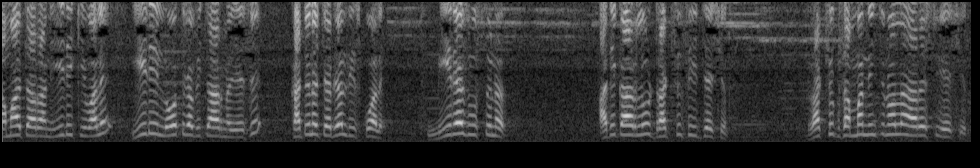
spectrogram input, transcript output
సమాచారాన్ని ఈడీకి ఇవ్వాలి ఈడీ లోతుగా విచారణ చేసి కఠిన చర్యలు తీసుకోవాలి. మీరే చూస్తున్నారు. అధికారులు డ్రగ్స్ సీజ్ చేశారు డ్రగ్స్కు సంబంధించిన వాళ్ళని అరెస్ట్ చేశారు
